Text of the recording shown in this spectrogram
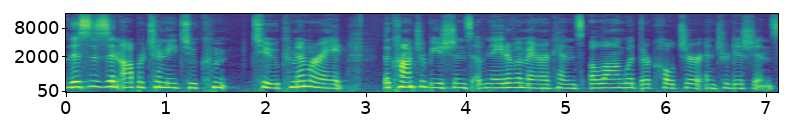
this is an opportunity to com- to commemorate the contributions of Native Americans along with their culture and traditions.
